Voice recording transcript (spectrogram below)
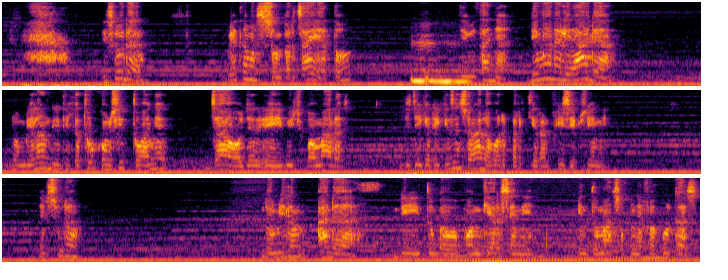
ya sudah beta masih belum percaya toh mm-hmm. dia tanya di mana dia ada? Belum bilang di dekat hukum situ hanya jauh jadi eh ibu cuma malas. Di tiga dikit ini soalnya ada parkiran fisik sini. Jadi sudah. Dia bilang ada di itu bawah pohon kersen nih pintu masuknya fakultas.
